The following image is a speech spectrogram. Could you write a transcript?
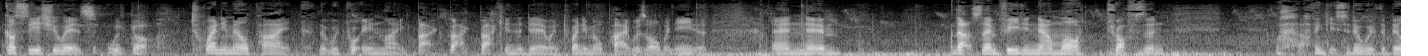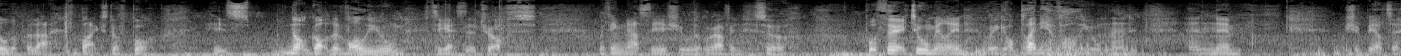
Because the issue is we've got 20 mil pipe that we put in like back, back, back in the day when 20 mil pipe was all we needed. And um, that's then feeding now more troughs than well, I think it's to do with the build-up of that black stuff but it's not got the volume to get to the troughs. We think that's the issue that we're having. So put 32 mil in we got plenty of volume then. And um, we should be able to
